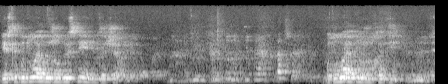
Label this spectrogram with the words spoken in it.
Если Будулай должен быть с ней, бы зачахли. Будулай должен ходить, понимаете?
